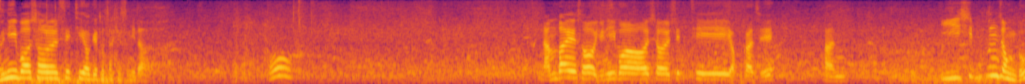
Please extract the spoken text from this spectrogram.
유니버설 시티역에 도착했습니다. 오. 남바에서 유니버설 시티역까지 한 20분 정도?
